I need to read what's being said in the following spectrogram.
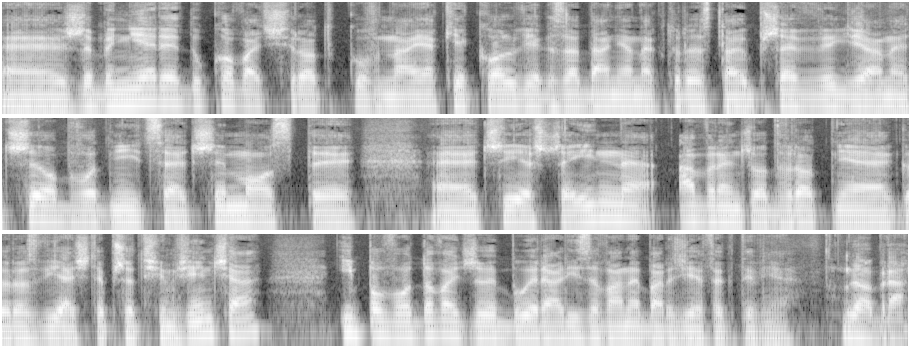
e, żeby nie redukować środków na jakiekolwiek zadania, na które zostały przewidziane, czy obwodnice, czy mosty, e, czy jeszcze inne, a wręcz odwrotnie rozwijać te przedsięwzięcia i powodować, żeby były realizowane bardziej efektywnie. Dobra,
